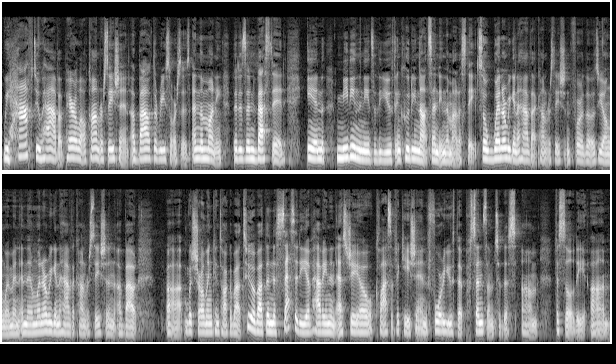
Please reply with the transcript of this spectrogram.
we have to have a parallel conversation about the resources and the money that is invested in meeting the needs of the youth, including not sending them out of state. So, when are we going to have that conversation for those young women? And then, when are we going to have the conversation about uh, which Charlene can talk about too, about the necessity of having an SJO classification for youth that sends them to this um, facility. Um,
